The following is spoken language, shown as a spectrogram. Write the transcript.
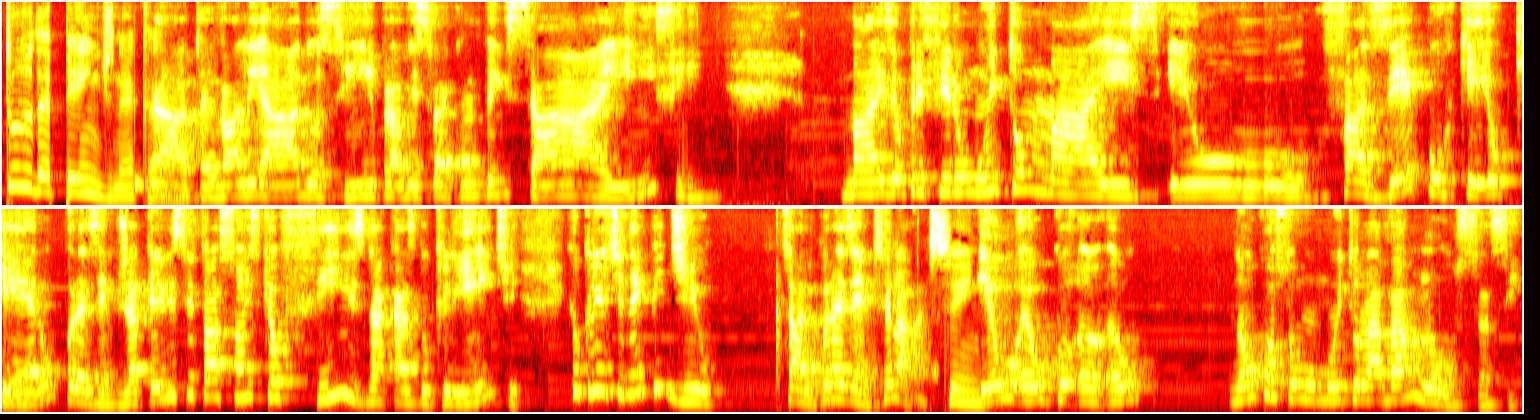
Tudo depende, né, cara? Exato, é avaliado assim para ver se vai compensar, e, enfim. Mas eu prefiro muito mais eu fazer porque eu quero. Por exemplo, já teve situações que eu fiz na casa do cliente que o cliente nem pediu. Sabe, por exemplo, sei lá. Sim. Eu, eu, eu, eu não costumo muito lavar louça, assim.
